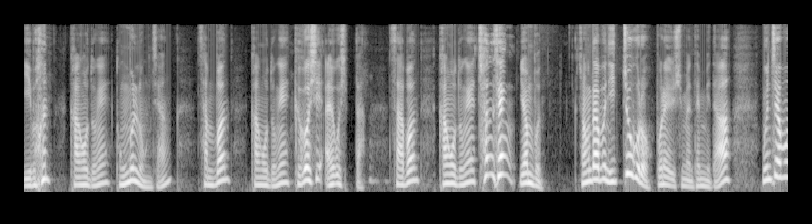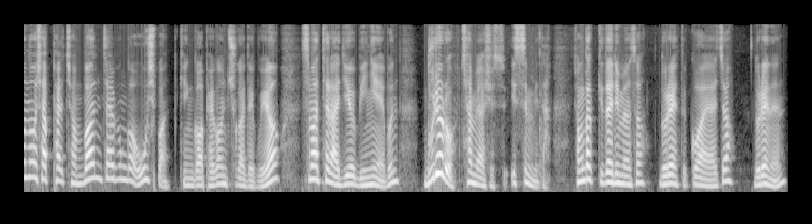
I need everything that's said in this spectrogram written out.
2번 강호동의 동물농장 3번 강호동의 그것이 알고 싶다 4번 강호동의 천생연분 정답은 이쪽으로 보내주시면 됩니다. 문자번호 샵 8000번, 짧은 거 50원, 긴 거 100원 추가되고요. 스마트 라디오 미니 앱은 무료로 참여하실 수 있습니다. 정답 기다리면서 노래 듣고 와야죠. 노래는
